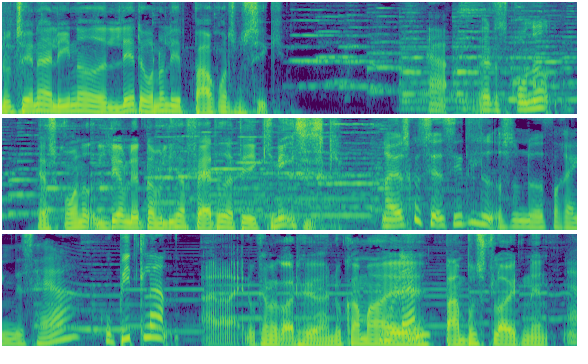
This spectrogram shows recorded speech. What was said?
Nu tænder jeg lige noget lidt underligt baggrundsmusik. Ja, vil du skrue ned? Jeg skruer ned lige om lidt, når vi lige har fattet, at det er kinesisk. Når jeg skulle til at sige, det lyder som noget for Ringenes Herre. Hubitland. Nej, nej, nej, nu kan man godt høre. Nu kommer Mulan? øh, bambusfløjten ind. Ja,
